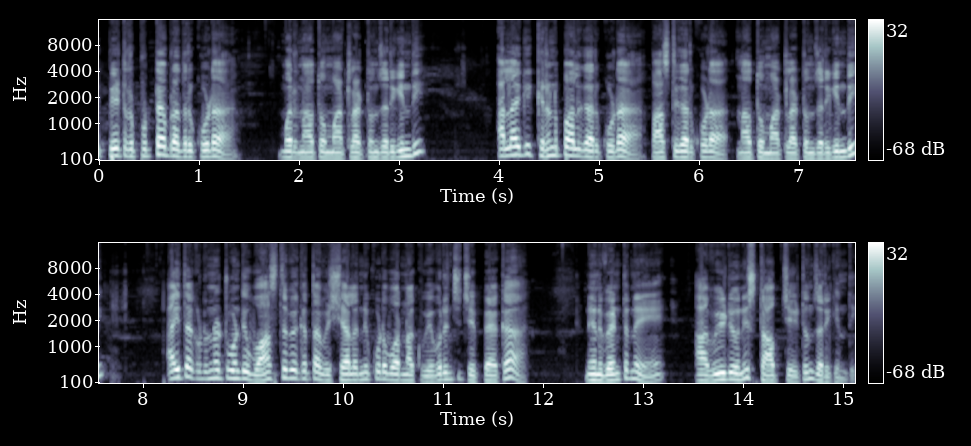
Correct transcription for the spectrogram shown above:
పీటర్ పుట్టా బ్రదర్ కూడా మరి నాతో మాట్లాడటం జరిగింది. అలాగే కిరణ్ పాల్ గారు కూడా పాస్టర్ గారు కూడా నాతో మాట్లాడటం జరిగింది. అయితే అక్కడ ఉన్నటువంటి వాస్తవికత విషయాలన్నీ కూడా వారు నాకు వివరించి చెప్పాక నేను వెంటనే ఆ వీడియోని స్టాప్ చేయటం జరిగింది.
